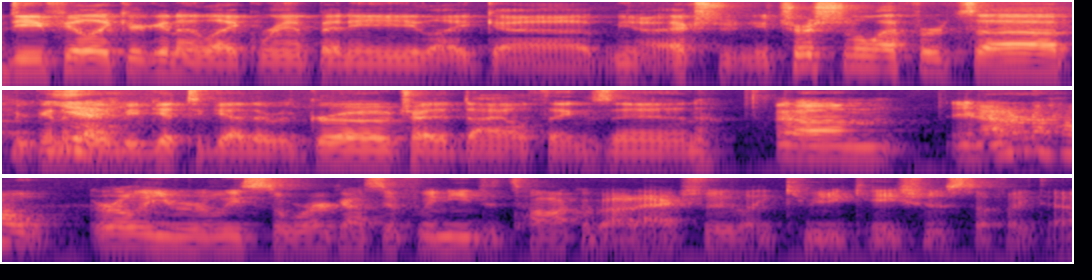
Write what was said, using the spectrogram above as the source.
Do you feel like you're gonna like ramp any like uh, you know extra nutritional efforts up? You're gonna Yeah. maybe get together with Grove, try to dial things in. Um, and I don't know how early you release the workouts if we need to talk about actually like communication and stuff like that,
